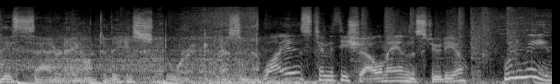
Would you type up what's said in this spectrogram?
this Saturday onto the historic SNL. Why is Timothée Chalamet in the studio? What do you mean?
